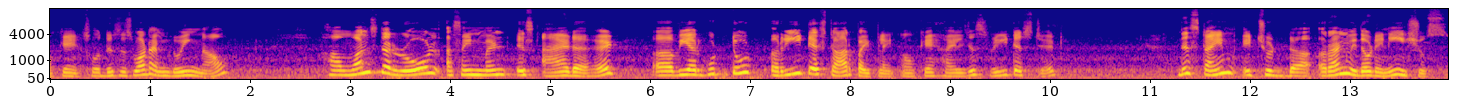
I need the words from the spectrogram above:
Okay so this is what i'm doing now once the role assignment is added uh, we are good to retest our pipeline okay? I'll just retest it. This time it should uh, run without any issues.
